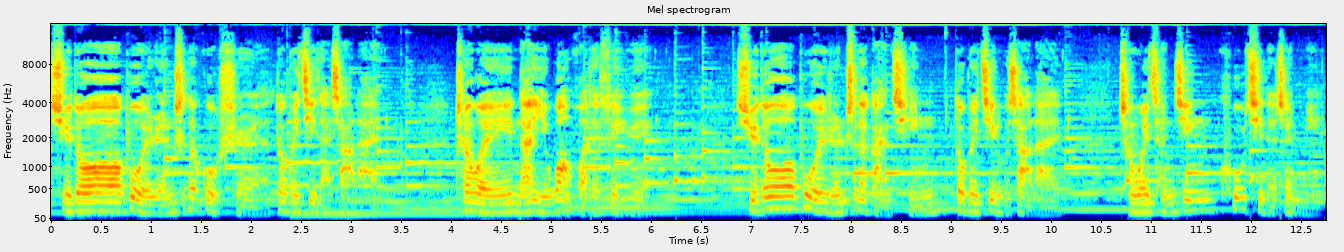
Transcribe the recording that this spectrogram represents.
许多不为人知的故事都被记载下来，成为难以忘怀的岁月；许多不为人知的感情都被记录下来，成为曾经哭泣的证明。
